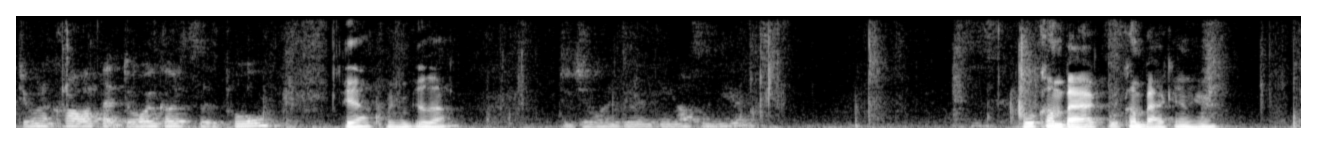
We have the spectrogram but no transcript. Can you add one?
Do you want to crawl out that door and go to the pool? Yeah, we can do that. Did you want to do anything else in here? We'll come back. We'll come back in here. All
